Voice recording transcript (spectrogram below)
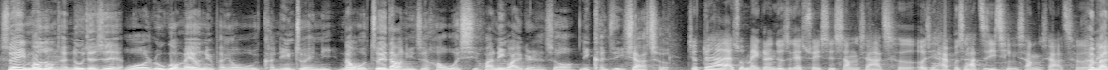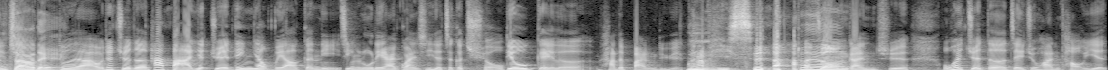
所以某种程度就是，嗯、我如果没有女朋友，我肯定追你。那我追到你之后，我喜欢另外一个人的时候，你肯定下车。就对他来说，每个人都是可以随时上下车，而且还不是他自己请上下车，还蛮渣的。对啊，我就觉得他把决定要不要跟你进入恋爱关系的这个球丢给了他的伴侣，关他屁事啊！嗯、啊这种感觉。我会觉得这句话很讨厌，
